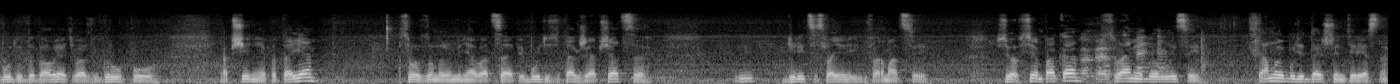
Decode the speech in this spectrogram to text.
буду добавлять вас в группу общения Паттайя, созданную у меня в WhatsApp, и будете также общаться и делиться своей информацией. Все, всем пока. С вами был Лысый. Со мной будет дальше интересно.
